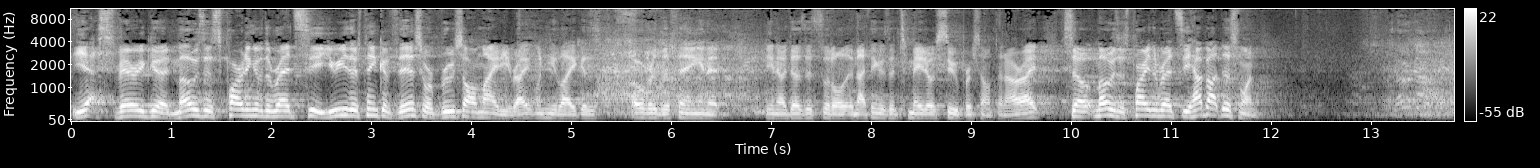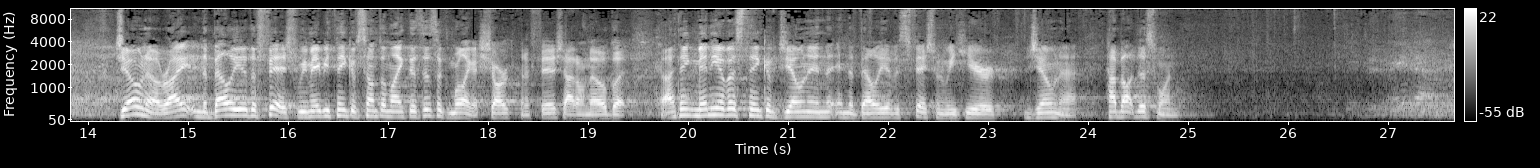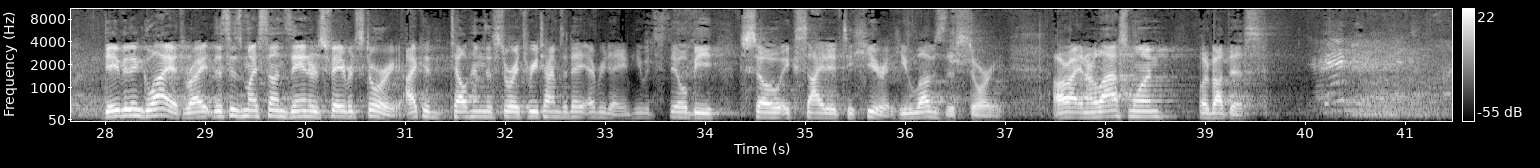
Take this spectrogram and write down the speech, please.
Yes, very good. Moses parting of the Red Sea. You either think of this or Bruce Almighty, right? When he like is over the thing and it you know, does its little, and I think it was a tomato soup or something, all right? So Moses parting the Red Sea. How about this one? Jonah. Jonah, right? In the belly of the fish. We maybe think of something like this. This looks more like a shark than a fish. I don't know. But I think many of us think of Jonah in the, in the belly of his fish when we hear Jonah. How about this one? David and Goliath, right? This is my son Xander's favorite story. I could tell him this story three times a day, every day, and he would still be so excited to hear it. He loves this story. All right, and our last one, what about this? Daniel.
